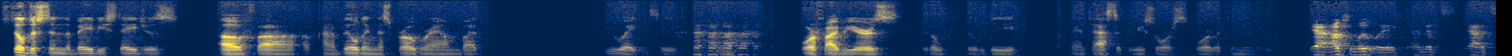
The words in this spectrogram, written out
still just in the baby stages of, uh, of kind of building this program, but you wait and see. four or five years, it'll it'll be a fantastic resource for the community. Yeah, absolutely, and it's yeah, it's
